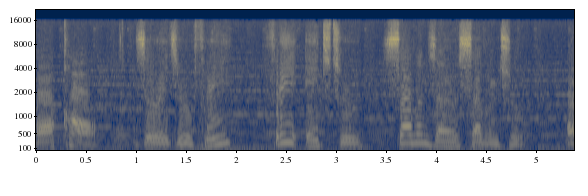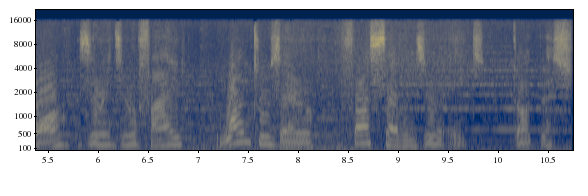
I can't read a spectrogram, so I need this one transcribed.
or call 003 382 7072 or 005 120 4708. God bless you.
